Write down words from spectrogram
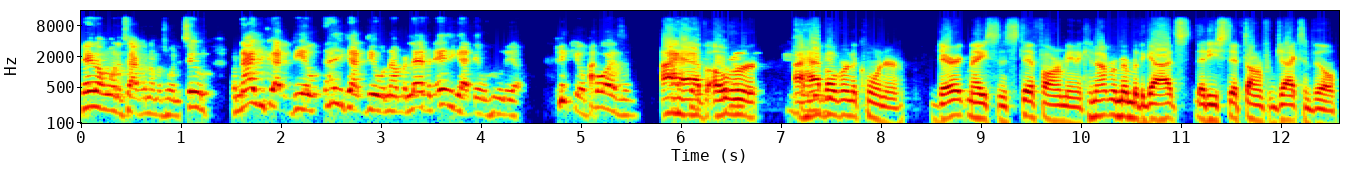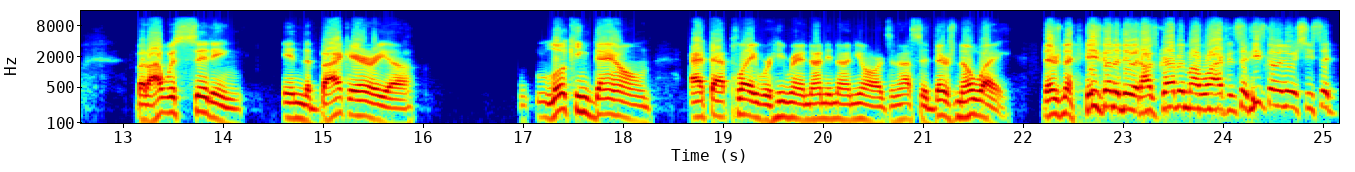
They don't want to tackle number 22. But now you got to deal. Now you got to deal with number 11, and you got to deal with Julio. Pick your poison. I have over I have over in the corner Derrick Mason stiff arming. And I cannot remember the guys that he stiffed arm from Jacksonville, but I was sitting in the back area looking down at that play where he ran 99 yards and I said there's no way. There's no he's going to do it. I was grabbing my wife and said he's going to do it. She said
